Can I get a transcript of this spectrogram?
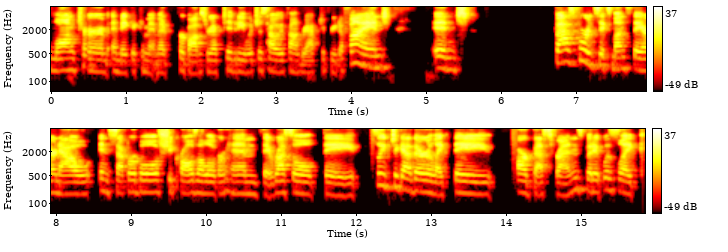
long term and make a commitment for Bob's reactivity, which is how we found Reactive Redefined. And fast forward six months, they are now inseparable. She crawls all over him, they wrestle, they sleep together, like they are best friends. But it was like,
